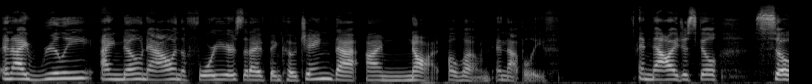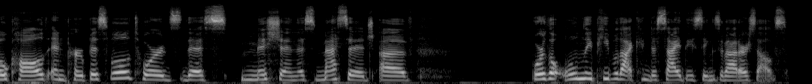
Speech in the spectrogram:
And I really, I know now in the four years that I've been coaching that I'm not alone in that belief. And now I just feel so called and purposeful towards this mission, this message of we're the only people that can decide these things about ourselves.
